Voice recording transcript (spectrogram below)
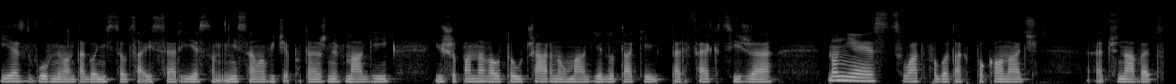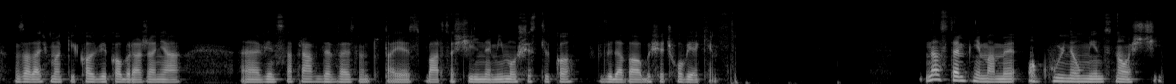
jest głównym antagonistą całej serii, jest on niesamowicie potężny w magii, już opanował tą czarną magię do takiej perfekcji, że no nie jest łatwo go tak pokonać, e, czy nawet zadać mu jakiekolwiek obrażenia, e, więc naprawdę Weznan tutaj jest bardzo silny, mimo że jest tylko, wydawałoby się, człowiekiem. Następnie mamy ogólne umiejętności.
